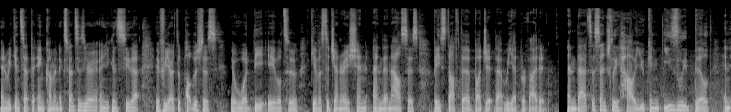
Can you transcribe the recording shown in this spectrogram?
And we can set the income and expenses here and you can see that if we are to publish this it would be able to give us the generation and the analysis based off the budget that we had provided and that's essentially how you can easily build an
